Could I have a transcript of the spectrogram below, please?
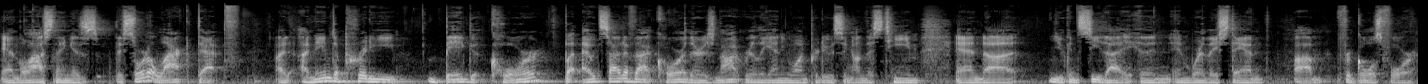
And the last thing is they sort of lack depth. I, I, named a pretty big core, but outside of that core, there's not really anyone producing on this team, and uh, you can see that in, in where they stand um, for goals for.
